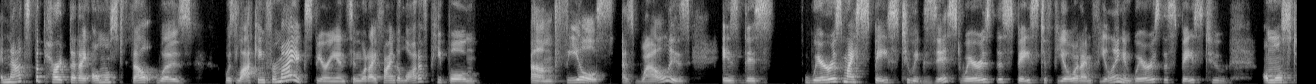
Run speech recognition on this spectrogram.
And that's the part that I almost felt was was lacking for my experience. And what I find a lot of people um feels as well is is this where is my space to exist? Where is the space to feel what I'm feeling? And where is the space to almost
